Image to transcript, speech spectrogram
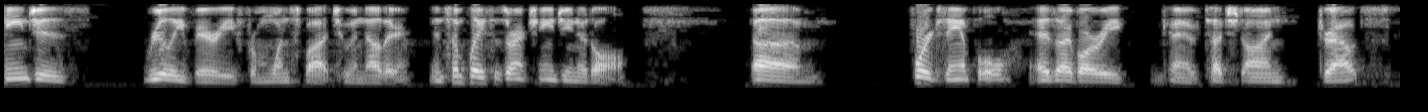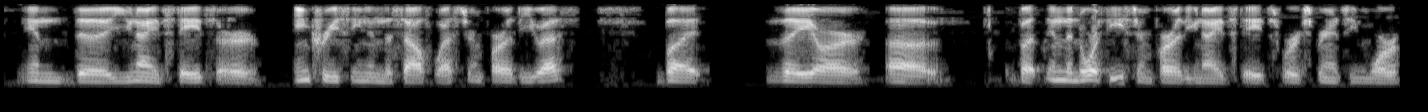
changes really vary from one spot to another. And some places aren't changing at all. Um, for example, as I've already kind of touched on, droughts in the United States are increasing in the southwestern part of the U.S., but they are, uh, but in the northeastern part of the United States, we're experiencing more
